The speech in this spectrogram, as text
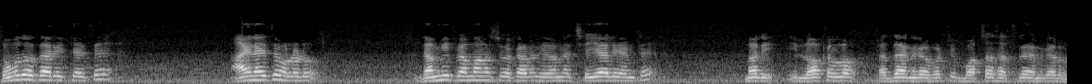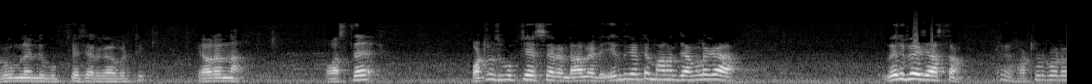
తొమ్మిదో తారీఖు అయితే ఆయన అయితే ఉండడు. డమ్మీ ప్రమాణ స్వీకారం ఏమైనా చేయాలి అంటే మరి ఈ లోకల్లో పెద్ద ఆయన కాబట్టి బొత్స సత్యనారాయణ గారు రూమ్లన్నీ బుక్ చేశారు కాబట్టి ఎవరన్నా వస్తే హోటల్స్ బుక్ చేస్తారండి ఆల్రెడీ. ఎందుకంటే మనం జనరల్గా వెరిఫై చేస్తాం. హోటల్ కూడా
